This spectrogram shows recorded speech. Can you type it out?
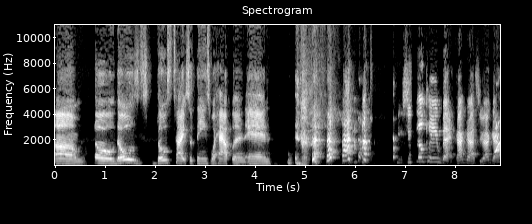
Um, so those those types of things will happen and she still came back. I got you. I got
